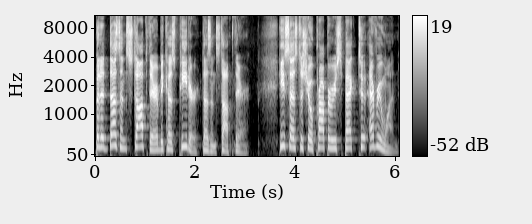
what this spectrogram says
But it doesn't stop there because Peter doesn't stop there. He says to show proper respect to everyone.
